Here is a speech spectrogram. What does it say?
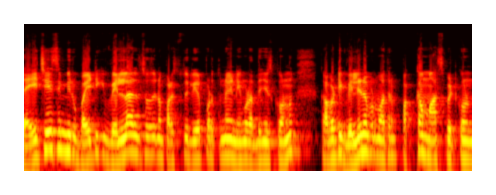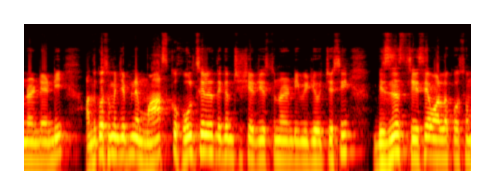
దయచేసి మీరు బయటికి వెళ్ళాల్సి వచ్చిన పరిస్థితులు ఏర్పడుతున్నాయి నేను కూడా అర్థం చేసుకోను. కాబట్టి వెళ్ళినప్పుడు మాత్రం పక్కా మాస్క్ పెట్టుకొని ఉండండి అండి. అందుకోసం అని చెప్పి నేను మాస్క్ హోల్సేలర్ దగ్గర నుంచి షేర్ చేస్తున్నానండి వీడియో వచ్చేసి. బిజినెస్ చేసే వాళ్ళ కోసం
